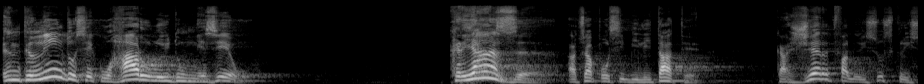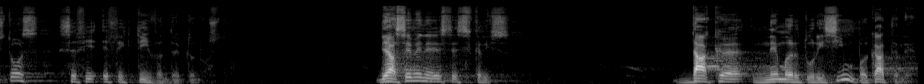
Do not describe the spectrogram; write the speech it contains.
întâlnindu-se cu Harul lui Dumnezeu, creează acea posibilitate ca jertfa lui Isus Hristos să fie efectivă în dreptul nostru. De asemenea, este scris, dacă ne mărturisim păcatele,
